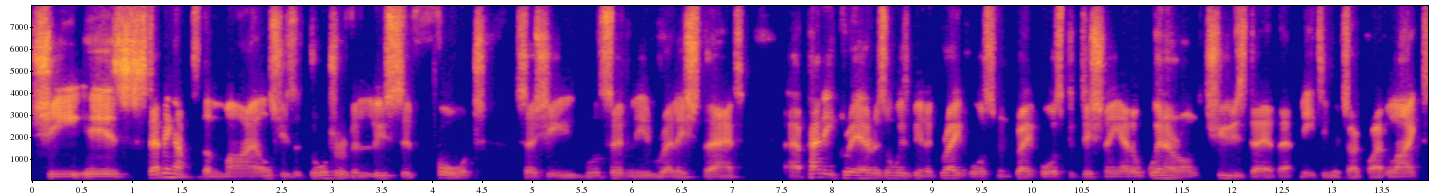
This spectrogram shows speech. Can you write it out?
She is stepping up to the mile. She's a daughter of elusive Fort, so she will certainly relish that. Uh, Paddy Creer has always been a great horseman, great horse conditioning. He had a winner on Tuesday at that meeting, which I quite liked.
